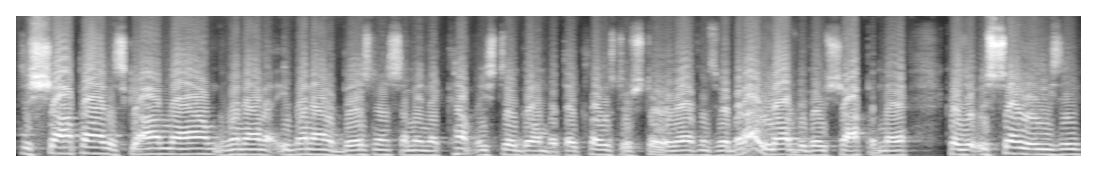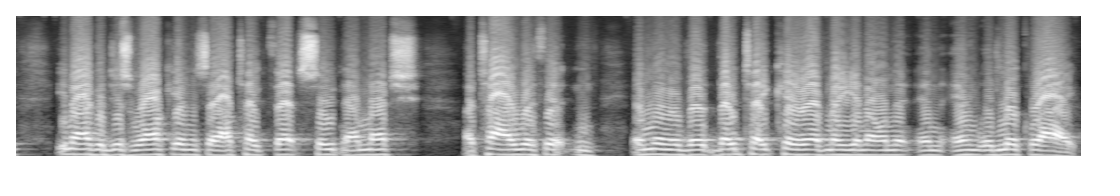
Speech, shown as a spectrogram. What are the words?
The shop at it's gone now. It went out. Of, it went out of business. I mean, the company's still going, but they closed their store in Evansville. But I love to go shopping there because it was so easy. You know, I could just walk in and say, "I'll take that suit and I'll match a tie with it," and and then they- they'd take care of me. You know, and it- and and it would look right.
